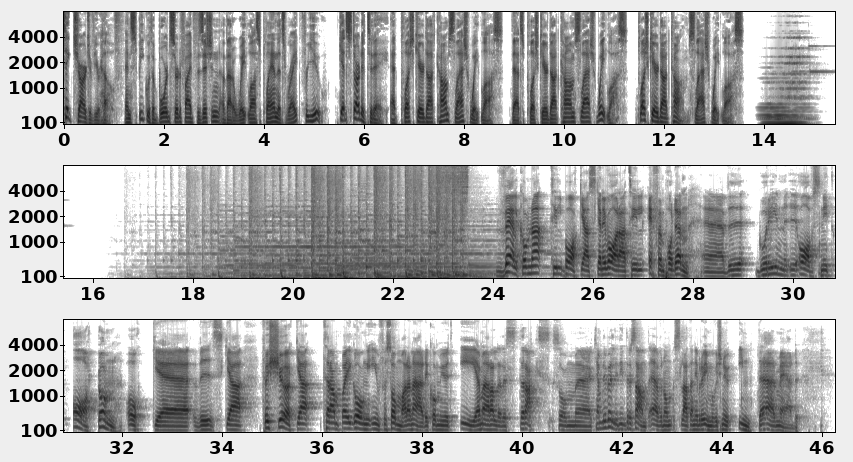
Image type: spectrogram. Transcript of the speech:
Take charge of your health and speak with a board-certified physician about a weight loss plan that's right for you. Get started today at plushcare.com slash weight loss. That's plushcare.com slash weight loss. plushcare.com slash weight loss. Välkomna tillbaka ska ni vara till FN-podden. Eh, vi går in i avsnitt 18 och eh, vi ska försöka trampa igång inför sommaren här. Det kommer ju ett EM här alldeles strax som eh, kan bli väldigt intressant även om Zlatan Ibrahimovic nu inte är med.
